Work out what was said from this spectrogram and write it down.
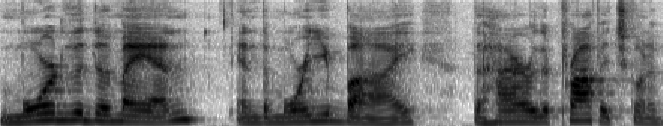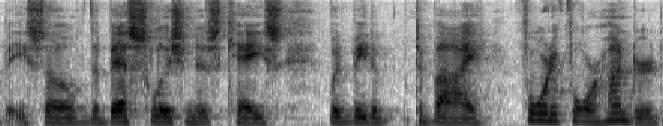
more the demand and the more you buy, the higher the profit's going to be. So the best solution in this case would be to, to buy 4,400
